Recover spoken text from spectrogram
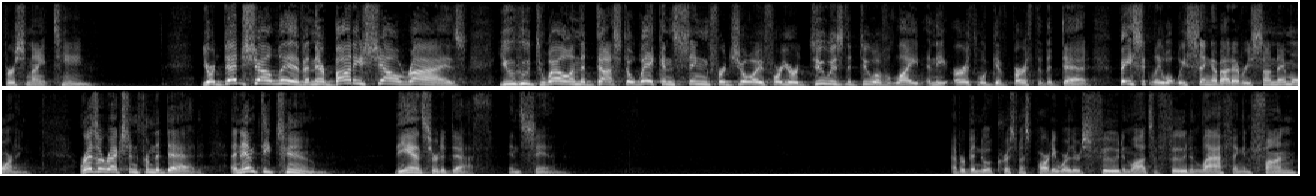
Verse 19. Your dead shall live, and their bodies shall rise. You who dwell in the dust, awake and sing for joy, for your dew is the dew of light, and the earth will give birth to the dead. Basically, what we sing about every Sunday morning resurrection from the dead, an empty tomb, the answer to death and sin. Ever been to a Christmas party where there's food and lots of food and laughing and fun?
